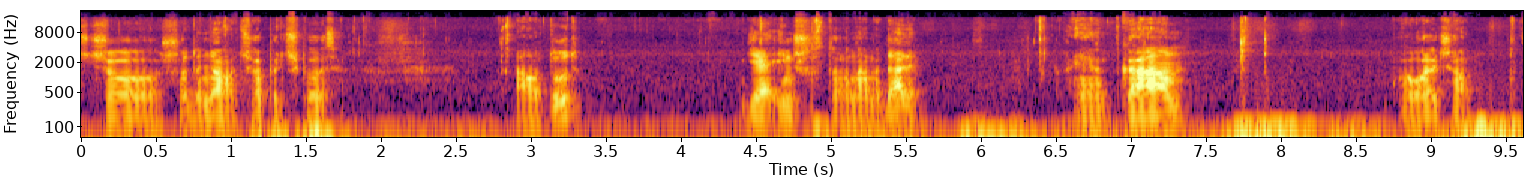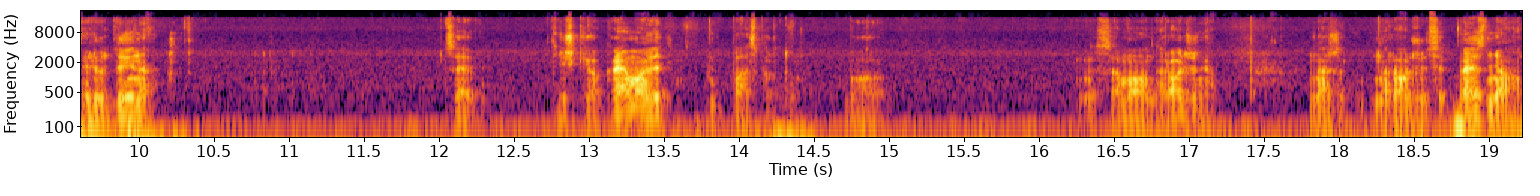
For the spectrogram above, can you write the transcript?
Що, що до нього, чого причепилося? А отут є інша сторона медалі, яка говорить, що людина це трішки окремо від, паспорту, бо самого народження народжується без нього.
